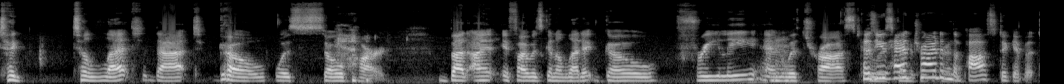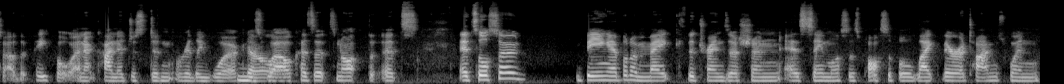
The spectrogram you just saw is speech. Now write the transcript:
to to let that go was so hard. But I if I was going to let it go freely Mhm. and with trust, because you had tried in the past to give it to other people and it kind of just didn't really work as well because it's not th- it's it's also being able to make the transition as seamless as possible. Like there are times when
